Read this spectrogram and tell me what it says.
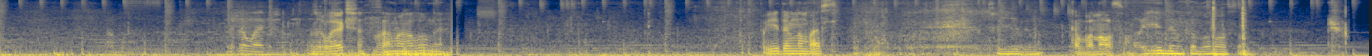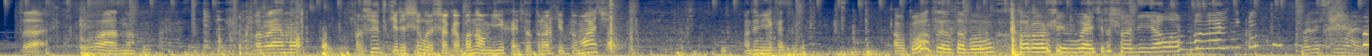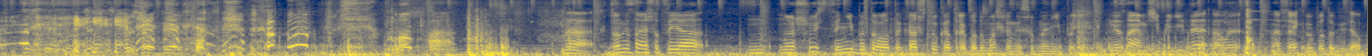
Вже легше. Вже легше, саме головне. Поїдемо на Мерсі. Їдемо. Кабаносом. Їдемо кабаносом. Так, ладно. Беремо пожитки, рішили, що кабаном їхати то трохи тумач. Будемо їхати. А в кого це у тебе був хороший вечір, що одіяло Переснімайте. Опа! Да. Хто не знає, що це я ношусь, це нібито така штука треба до машини, щоб на ній поїхати. Не знаємо, чи підійде, але на всякий випадок взяв.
